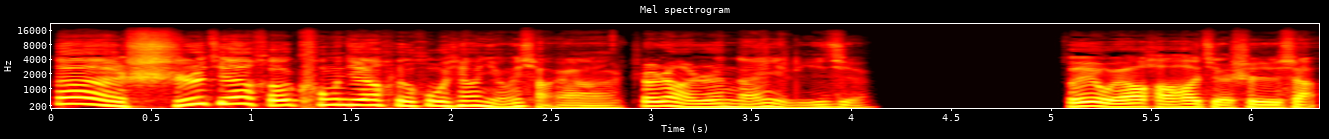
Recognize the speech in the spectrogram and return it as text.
但时间和空间会互相影响呀，这让人难以理解，所以我要好好解释一下，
